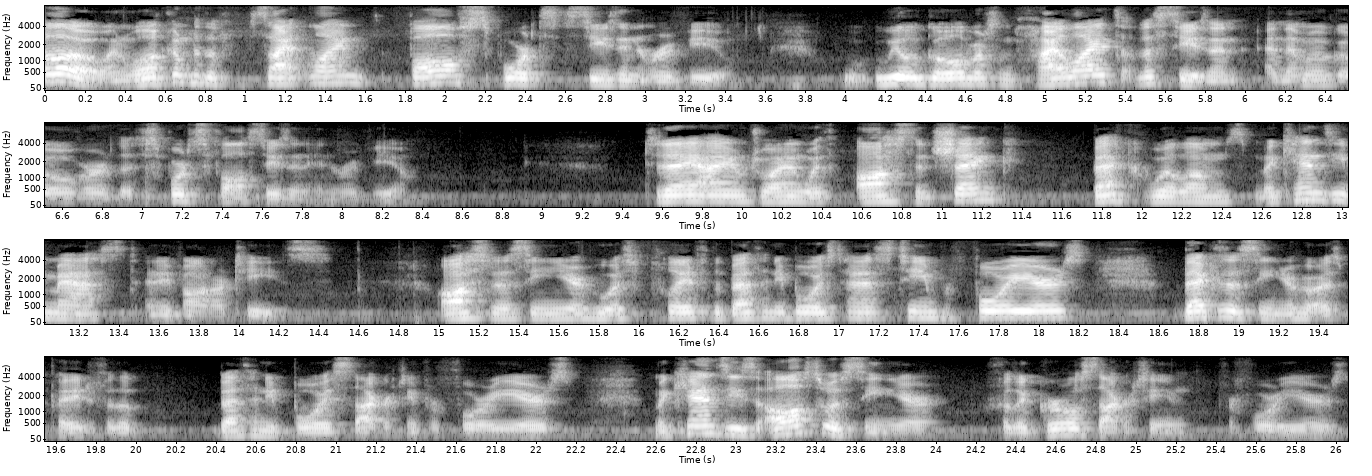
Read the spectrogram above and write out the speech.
Hello, and welcome to the Sightline Fall Sports Season Review. We'll go over some highlights of the season, and then we'll go over the sports fall season in review. Today I am joined with Austin Schenk, Beck Willems, Mackenzie Mast, and Yvonne Ortiz. Austin is a senior who has played for the Bethany boys tennis team for four years. Beck is a senior who has played for the Bethany boys soccer team for four years. Mackenzie is also a senior for the girls soccer team for four years.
